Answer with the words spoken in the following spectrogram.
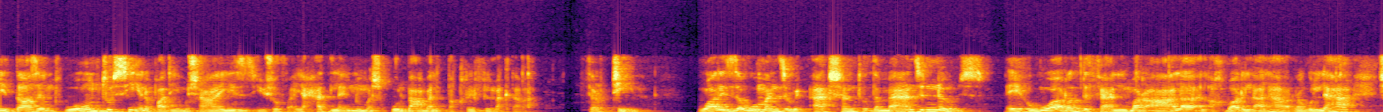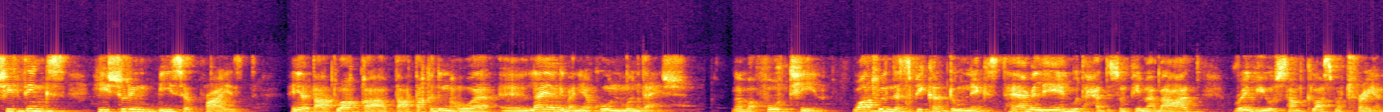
he doesn't want to see anybody مش عايز يشوف اي حد لأنه مشغول بعمل التقرير في المكتبة 13 What is the woman's reaction to the man's news؟ إيه هو رد فعل المرأة على الأخبار اللي قالها الرجل لها؟ She thinks he shouldn't be surprised. هي بتتوقع أو تعتقد إن هو لا يجب أن يكون مندهش. Number 14. What will the speaker do next؟ هيعمل إيه المتحدثون فيما بعد؟ Review some class material.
